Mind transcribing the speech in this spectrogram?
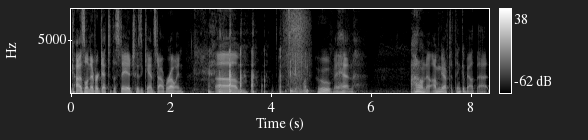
guys will never get to the stage because he can't stop rowing. Um, That's a good one. ooh man, I don't know. I'm gonna have to think about that.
